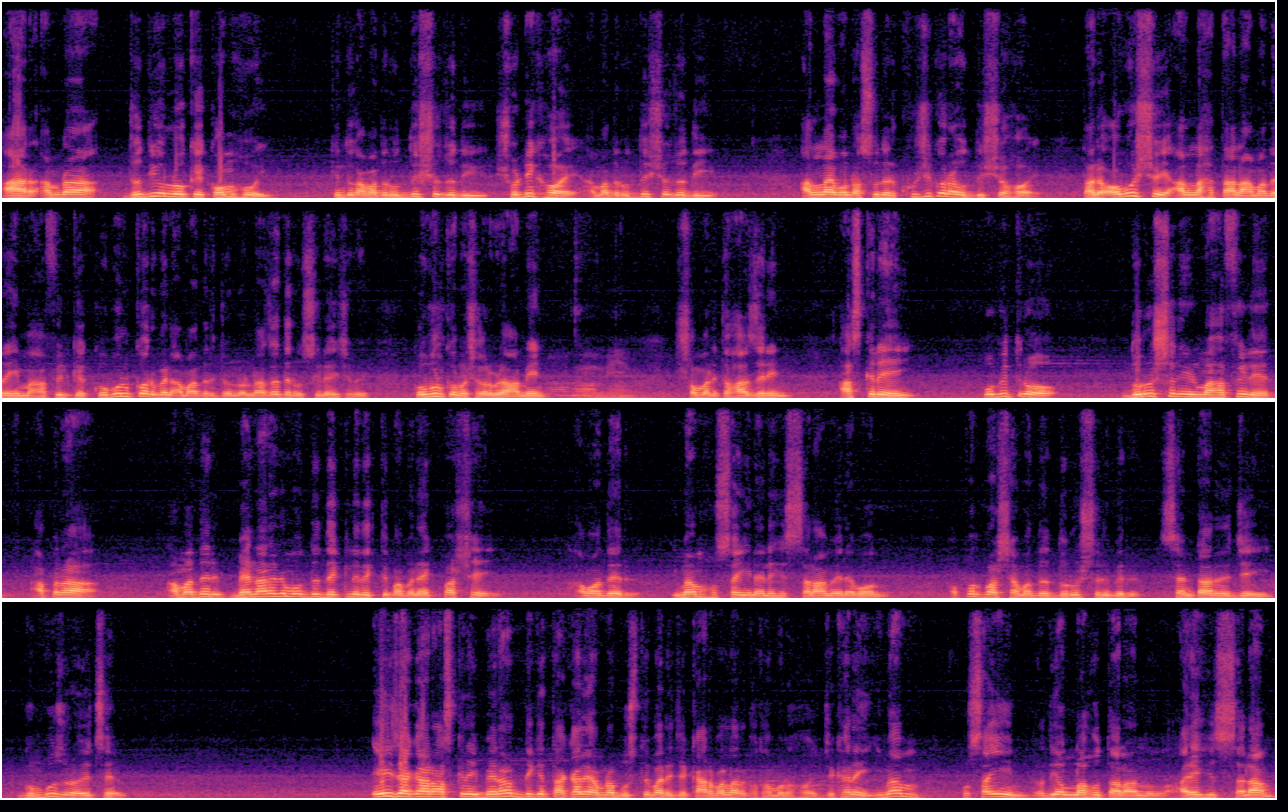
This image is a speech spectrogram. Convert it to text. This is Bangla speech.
আর আমরা যদিও লোকে কম হই, কিন্তু আমাদের উদ্দেশ্য যদি সঠিক হয়, আমাদের উদ্দেশ্য যদি আল্লাহ এবং রাসুলের খুশি করার উদ্দেশ্য হয়, তাহলে অবশ্যই আল্লাহ তালা আমাদের এই মাহফিলকে কবুল করবেন, আমাদের জন্য নাজাদের উসিলা হিসেবে কবুল করবেন সকল আমিন। সম্মানিত হাজারিন, আজকের এই পবিত্র দরুশরীর মাহফিলের আপনারা আমাদের ব্যানারের মধ্যে দেখলে দেখতে পাবেন এক পাশে আমাদের ইমাম হুসাইন আলহ ইসালামের এবং অপর পাশে আমাদের দরুদ শরীফের সেন্টারের যেই গম্বুজ রয়েছে, এই জায়গার আজকের এই ব্যানার দিকে তাকালে আমরা বুঝতে পারি যে কারবালার কথা মনে হয়। যেখানে ইমাম হুসাইন রদি আল্লাহ তালানু আলহিসাল্লাম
